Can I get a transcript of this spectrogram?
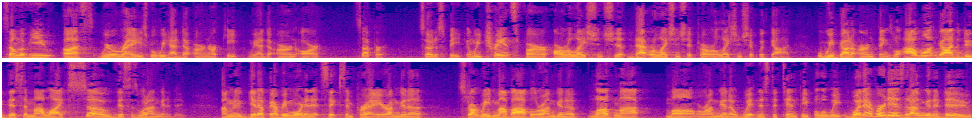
Some of you, us, we were raised where we had to earn our keep. We had to earn our supper, so to speak. And we transfer our relationship, that relationship to our relationship with God, where we've got to earn things. Well, I want God to do this in my life, so this is what I'm going to do. I'm going to get up every morning at 6 and pray, or I'm going to start reading my Bible, or I'm going to love my mom, or I'm going to witness to 10 people a week. Whatever it is that I'm going to do,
